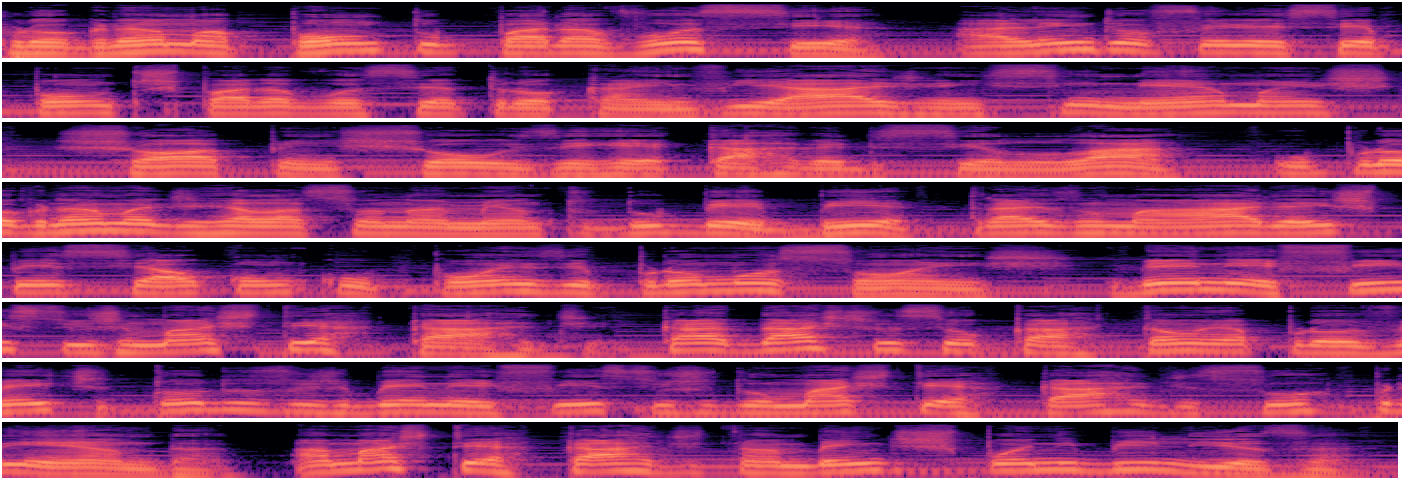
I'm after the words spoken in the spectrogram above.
Programa Ponto para você. Além de oferecer pontos para você trocar em viagens, cinemas, shopping, shows e recarga de celular, o programa de relacionamento do bebê traz uma área especial com cupons e promoções. Benefícios Mastercard. Cadastre o seu cartão e aproveite todos os benefícios do Mastercard Surpreenda. A Mastercard também disponibiliza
